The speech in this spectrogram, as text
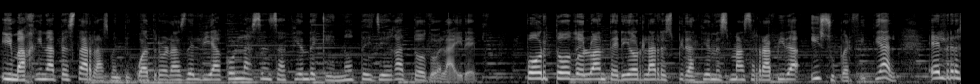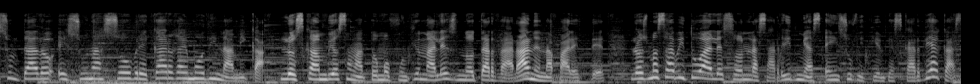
imagínate estar las 24 horas del día con la sensación de que no te llega todo el aire. Por todo lo anterior, la respiración es más rápida y superficial. El resultado es una sobrecarga hemodinámica. Los cambios anatomofuncionales no tardarán en aparecer. Los más habituales son las arritmias e insuficiencias cardíacas.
